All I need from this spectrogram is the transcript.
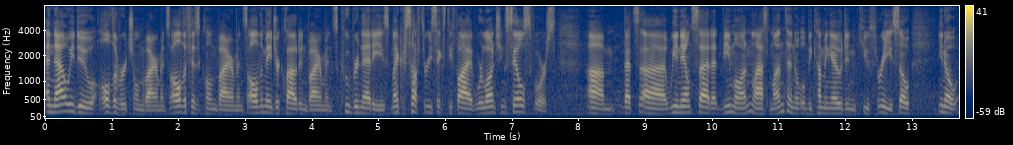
and now we do all the virtual environments, all the physical environments, all the major cloud environments, Kubernetes, Microsoft 365, we're launching Salesforce. Um, that's, uh, we announced that at VeeamON last month and it will be coming out in Q3. So, you know,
